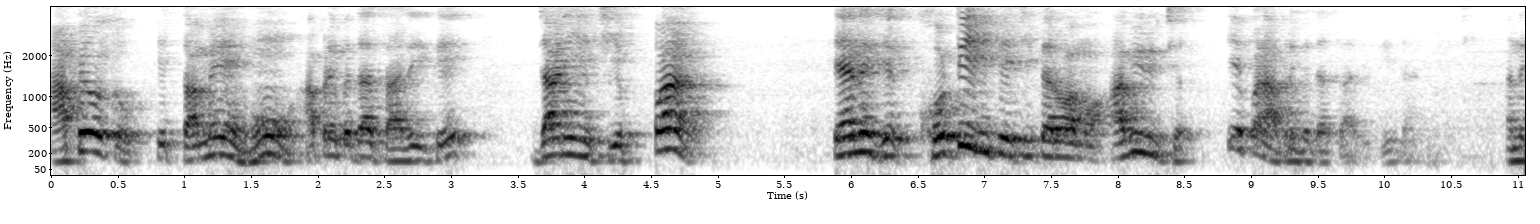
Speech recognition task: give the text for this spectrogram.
આપ્યો હતો એ તમે, હું, આપણે બધા સારી રીતે જાણીએ છીએ. પણ તેને જે ખોટી રીતે ચિતરવામાં આવી રહ્યું છે, એ પણ આપણે બધા સારી રીતે જાણીએ અને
